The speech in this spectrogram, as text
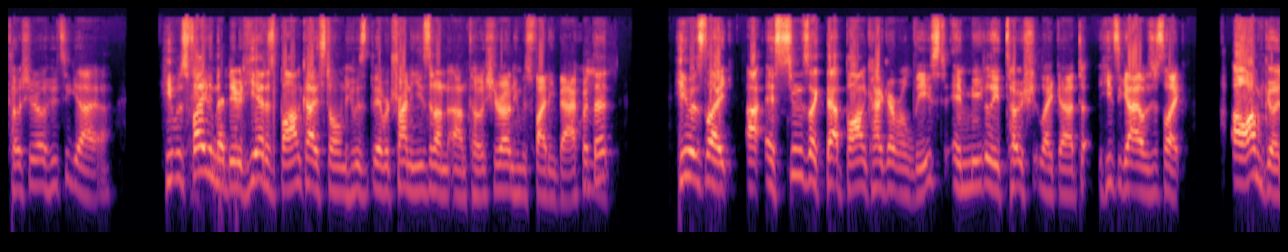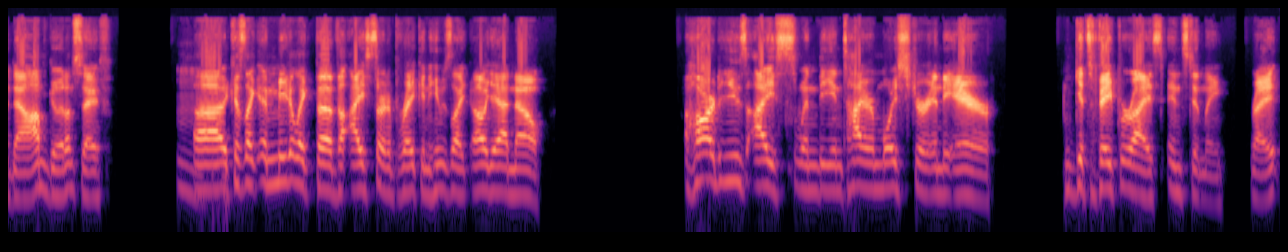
Toshiro Hitsugaya. He was fighting that dude. He had his Bankai stolen. He was they were trying to use it on, on Toshiro and he was fighting back with Mm. it. He was like, uh, as soon as like that Bankai got released, immediately Tosh like uh T- Hitsugaya was just like, oh, I'm good now. I'm good. I'm safe. Mm. Uh, because like immediately like the the ice started breaking. He was like, oh yeah, no. Hard to use ice when the entire moisture in the air gets vaporized instantly, right?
